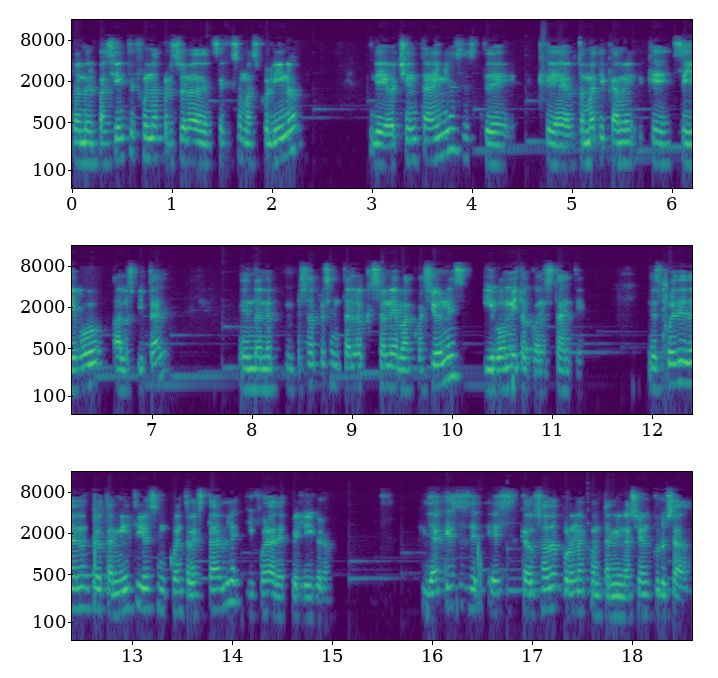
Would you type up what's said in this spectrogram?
donde el paciente fue una persona del sexo masculino de 80 años, este, que automáticamente que se llevó al hospital, en donde empezó a presentar lo que son evacuaciones y vómito constante. Después de dar un tratamiento ya se encuentra estable y fuera de peligro, ya que esto es causado por una contaminación cruzada.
